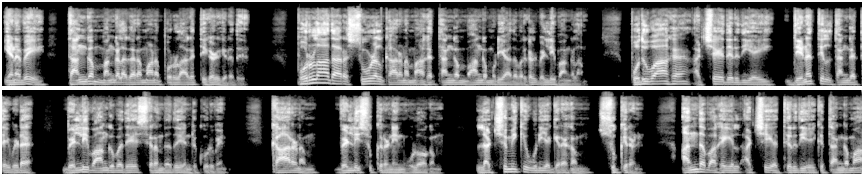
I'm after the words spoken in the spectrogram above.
எனவே தங்கம் மங்களகரமான பொருளாக திகழ்கிறது. பொருளாதார சூழல் காரணமாக தங்கம் வாங்க முடியாதவர்கள் வெள்ளி வாங்கலாம். பொதுவாக அட்சய திருதியை தினத்தில் தங்கத்தை விட வெள்ளி வாங்குவதே சிறந்தது என்று கூறுவேன். காரணம் வெள்ளி சுக்கிரனின் உலோகம். லட்சுமிக்கு உரிய கிரகம் சுக்கிரன். அந்த வகையில் அட்சய திருதியைக்கு தங்கமா?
